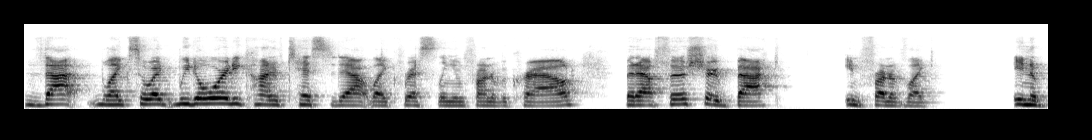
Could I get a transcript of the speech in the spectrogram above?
that like so I, we'd already kind of tested out like wrestling in front of a crowd but our first show back in front of like in a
